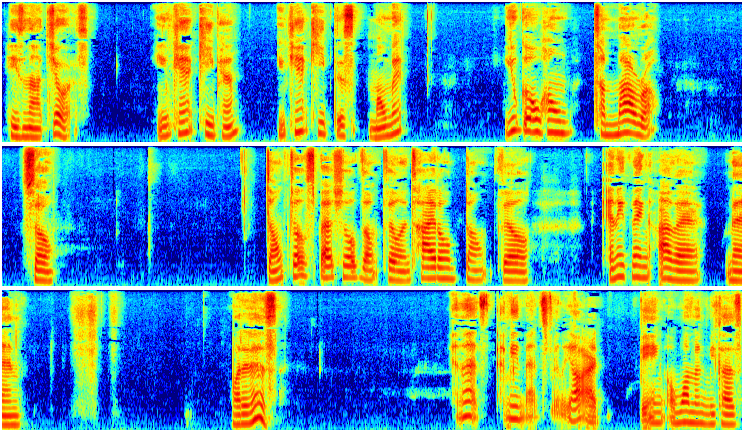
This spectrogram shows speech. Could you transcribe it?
He's not yours. You can't keep him. You can't keep this moment. You go home tomorrow. So don't feel special. Don't feel entitled. Don't feel anything other than what it is. And that's, I mean, that's really hard being a woman because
